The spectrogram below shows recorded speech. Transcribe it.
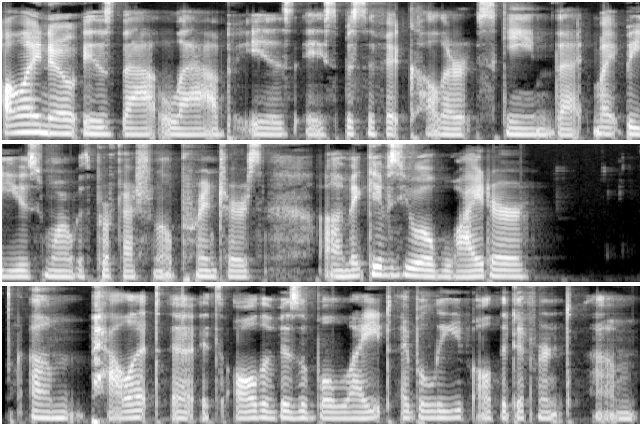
All I know is that lab is a specific color scheme that might be used more with professional printers. Um, it gives you a wider um, palette. Uh, it's all the visible light, I believe, all the different um,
